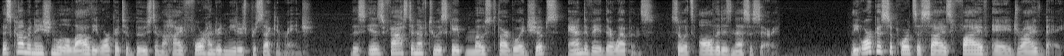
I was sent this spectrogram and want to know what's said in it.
This combination will allow the Orca to boost in the high 400 meters per second range. This is fast enough to escape most Thargoid ships and evade their weapons, so it's all that is necessary. The Orca supports a size 5A drive bay,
